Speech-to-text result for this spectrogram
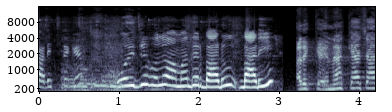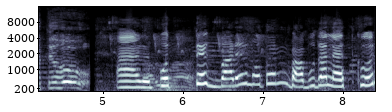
বাড়ির থেকে। ওই যে হলো আমাদের বাড়ু বাড়ি। আরে কেনা কে চাতে হো আর প্রত্যেকবারের মতন বাবুদা ল্যাথকোর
